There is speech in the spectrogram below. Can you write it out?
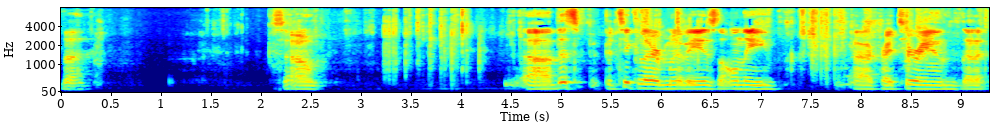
but so uh, this particular movie is the only uh, Criterion that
